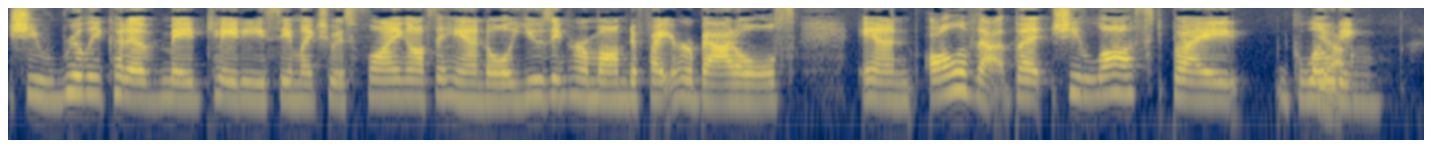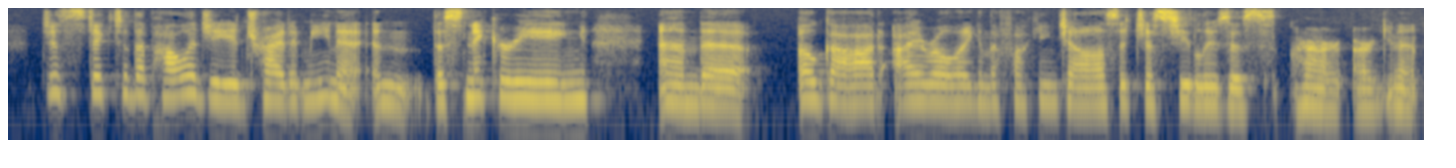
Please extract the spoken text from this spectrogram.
she really could have made Katie seem like she was flying off the handle, using her mom to fight her battles and all of that. But she lost by gloating. Just stick to the apology and try to mean it. And the snickering and the oh god, eye rolling and the fucking jealous, it just she loses her argument.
